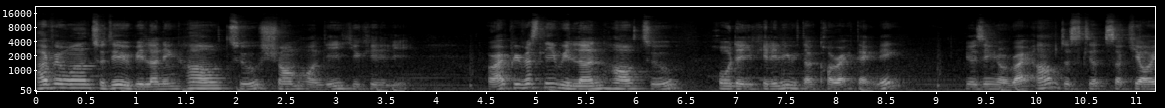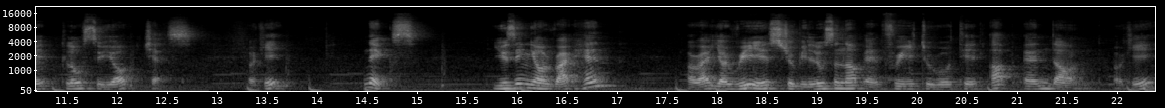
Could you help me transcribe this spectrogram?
Hi everyone, today we'll be learning how to strum on the ukulele. Alright, previously we learned how to hold the ukulele with the correct technique using your right arm to secure it close to your chest. Okay, next, using your right hand, alright, your wrist should be loosened up and free to rotate up and down. Okay,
